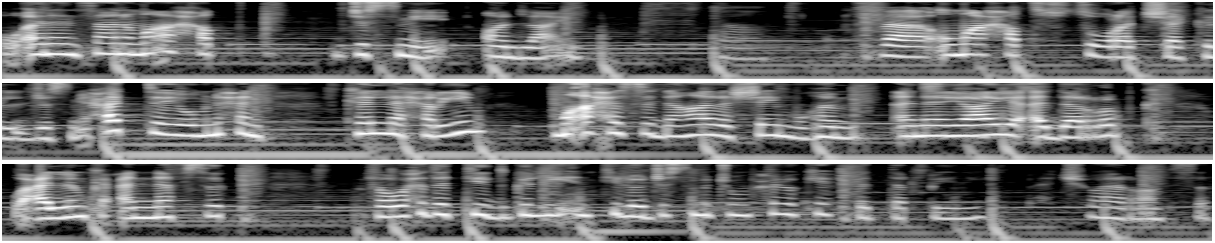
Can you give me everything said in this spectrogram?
وأنا إنسانة ما أحط جسمي اونلاين يا. ف وما أحط صورة شكل جسمي. حتى يوم نحن كلنا حريم ما أحس إن هذا الشيء مهم. أنا جاية أدربك وأعلمك عن نفسك. فوحدة تي تقول لي انت لو جسمك مو بحلو كيف بتدربيني؟ بعد شوي الرمسة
